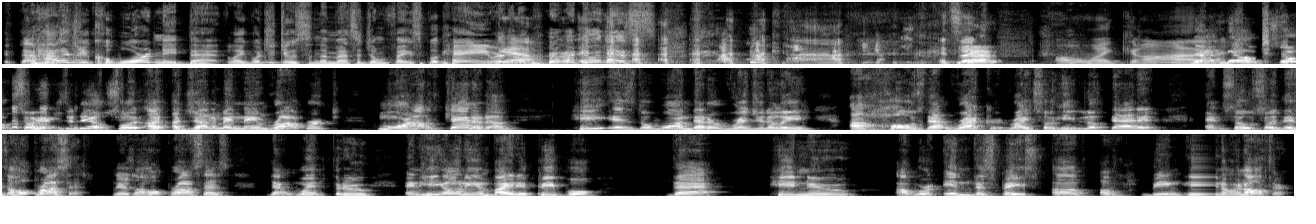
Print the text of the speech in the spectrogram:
If that how makes did you coordinate that? Like, what'd you do? Send a message on Facebook? Hey, we're Yeah, gonna, we're right. doing this. it's Yeah, like, oh my god. yeah, no. So so here's the deal. So a, a gentleman named Robert Moore out of Canada, he is the one that originally uh, holds that record, right? So he looked at it, and so so there's a whole process. There's a whole process that went through, and he only invited people that he knew uh, were in the space of of being, you know, an author,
